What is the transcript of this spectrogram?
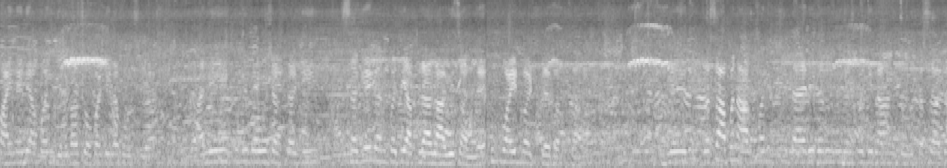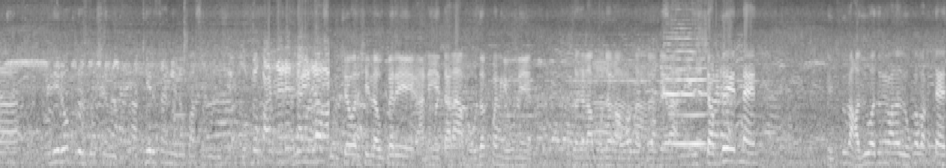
फायनली आपण गिरगाव चौपाटीला पोहोचलो आहे आणि तुम्ही बघू शकता की सगळे गणपती आपल्या गावी चालले. खूप वाईट वाटतंय बघता म्हणजे जसं आपण आगमनाची तयारी करून गणपतीला आणतो तसं आता निरोप देतो शेवटी. अखेरचा निरोप असं बोलू शकतो. पुढच्या वर्षी लवकर ये आणि येताना मोदक पण घेऊन ये. असं त्याला मोदक आवडतात तर त्याला शब्द येत नाहीत. इथून आजूबाजूने मला लोक बघतायत.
